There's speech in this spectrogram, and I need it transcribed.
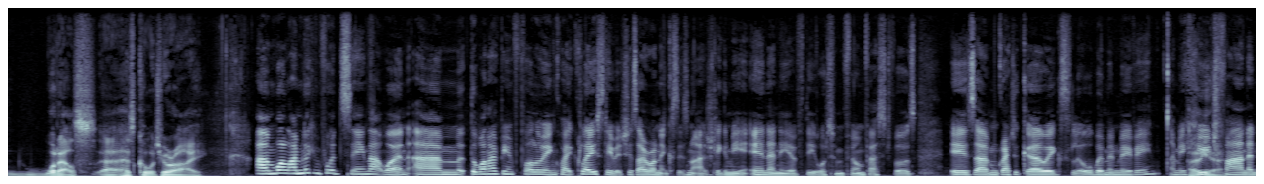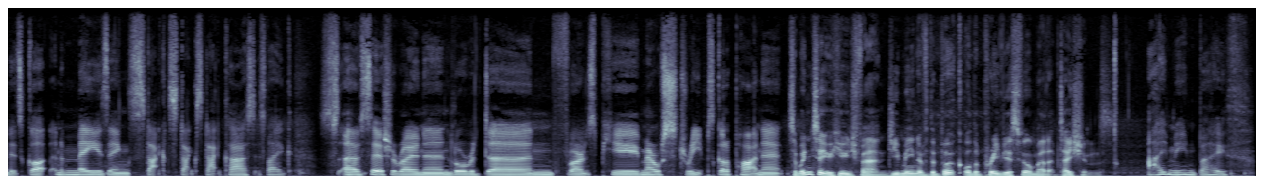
What else uh, has caught your eye? Um, well, I'm looking forward to seeing that one. Um, the one I've been following quite closely, which is ironic because it's not actually going to be in any of the autumn film festivals, is um, Greta Gerwig's Little Women movie. I'm a Oh, huge yeah. fan, and it's got an amazing stacked, stacked, stacked cast. It's like uh, Saoirse Ronan, Laura Dern, Florence Pugh, Meryl Streep's got a part in it. So, when you say you're a huge fan, do you mean of the book or the previous film adaptations? I mean both.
